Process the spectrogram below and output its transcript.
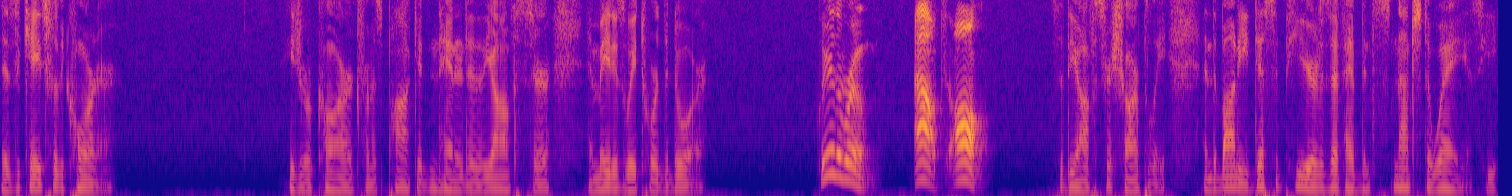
It is the case for the coroner. He drew a card from his pocket and handed it to the officer and made his way toward the door. Clear the room! Out, all! Said the officer sharply, and the body disappeared as if it had been snatched away as he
